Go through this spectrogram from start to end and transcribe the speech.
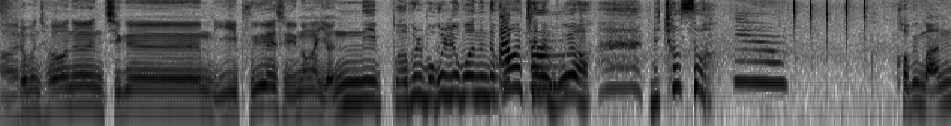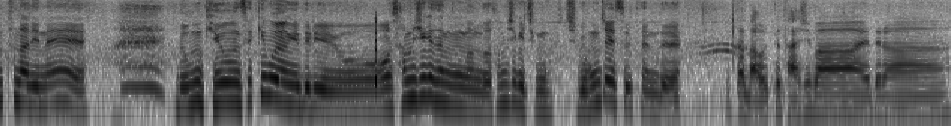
어, 여러분 저는 지금 이 부유에서 유명한 연잎밥을 먹으려고 왔는데 와 쟤네 뭐야? 미쳤어. 겁이 많구나 니네. 너무 귀여운 새끼 고양이들이에요. 어, 삼식이 생각난다. 삼식이 지금 집에 혼자 있을 텐데. 이따 나올 때 다시 봐 얘들아.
